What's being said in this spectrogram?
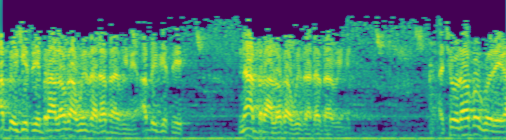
အပိကိစေပရာလောကဝိဇ္ဇာတတ္တဝိနေအပိကိစေနပရလောကဝိဇာတတဝိနိအချို့သောပုဂ္ဂိုလ်တွေက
